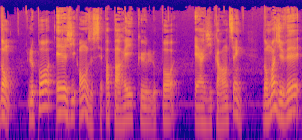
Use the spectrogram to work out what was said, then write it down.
Donc, le port RJ11, c'est pas pareil que le port RJ45. Donc, moi, je vais,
